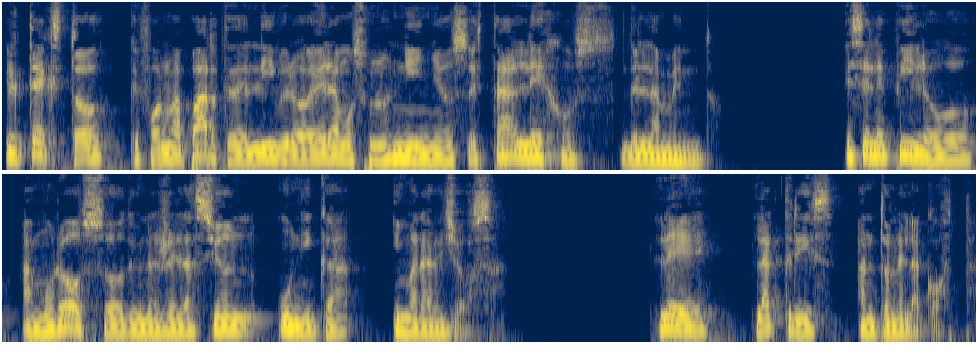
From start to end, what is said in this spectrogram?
El texto, que forma parte del libro Éramos unos niños, está lejos del lamento. Es el epílogo amoroso de una relación única y maravillosa. Lee la actriz Antonella Costa.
